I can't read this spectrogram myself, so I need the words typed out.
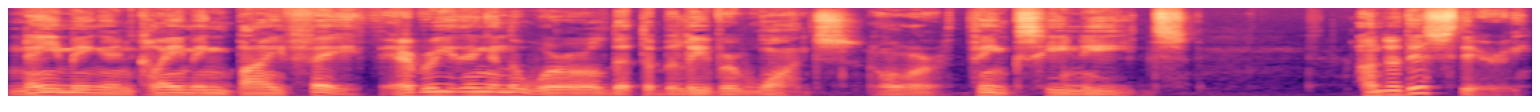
naming and claiming by faith everything in the world that the believer wants or thinks he needs. Under this theory,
